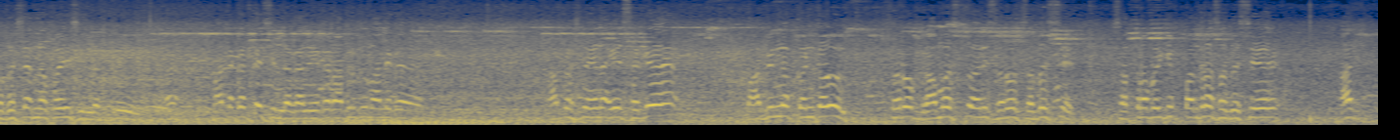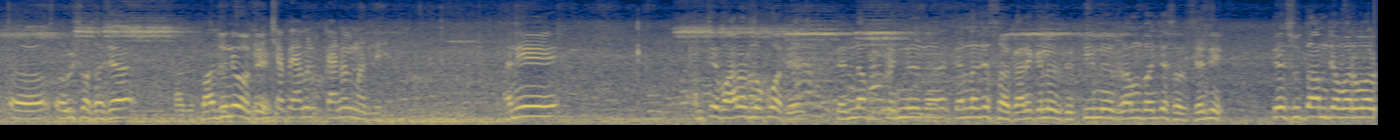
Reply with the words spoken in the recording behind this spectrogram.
सदस्यांना पैसे शिल्लक नाही. आता कसं काय शिल्लक आले? एका रात्रीतून आले का? हा प्रश्न आहे ना हे सगळे बाबींना कंटाळून सर्व ग्रामस्थ आणि सर्व सदस्य सतरापैकी पंधरा सदस्य आज अविश्वासाच्या बाजूने होते. पॅनल पॅनलमधले. आणि आमचे बाराच लोक होते. त्यांना त्यांनी त्यांना जे सहकार्य केले होते तीन ग्रामपंचायत सदस्यांनी ते सुद्धा आमच्याबरोबर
